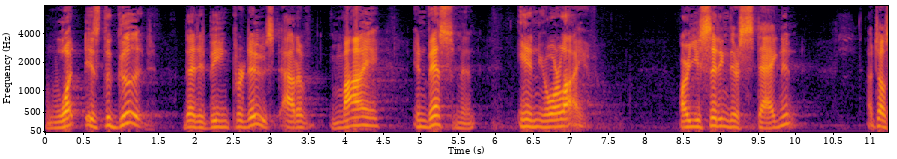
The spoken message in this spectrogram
What is the good that is being produced out of my investment in your life? Are you sitting there stagnant? I tell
